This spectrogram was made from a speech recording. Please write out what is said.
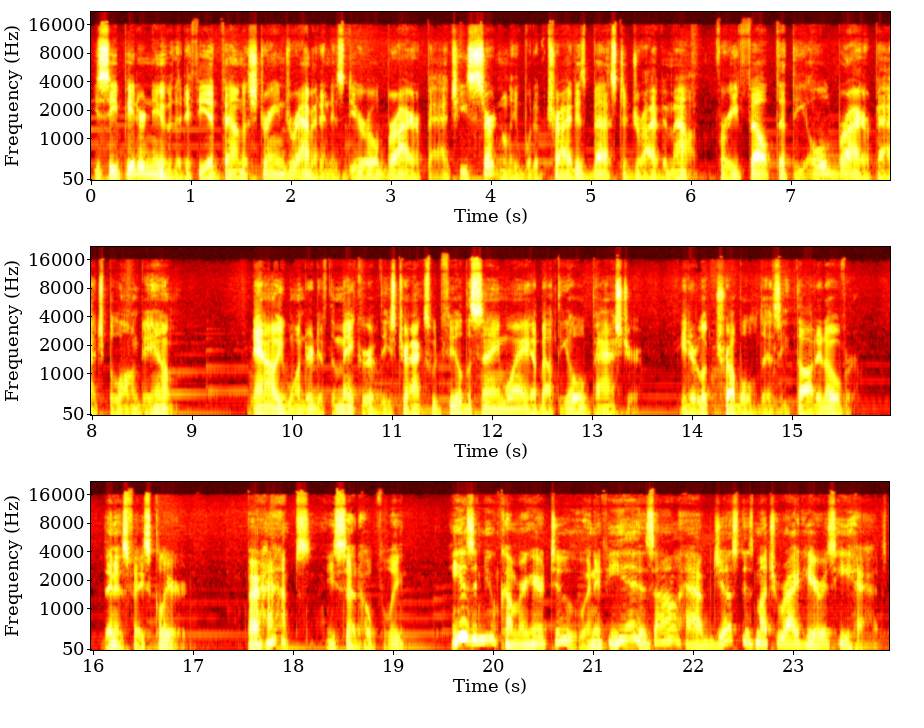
You see, Peter knew that if he had found a strange rabbit in his dear old briar patch, he certainly would have tried his best to drive him out, for he felt that the old briar patch belonged to him. Now he wondered if the maker of these tracks would feel the same way about the old pasture. Peter looked troubled as he thought it over. Then his face cleared. Perhaps, he said hopefully. He is a newcomer here too, and if he is, I'll have just as much right here as he has.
